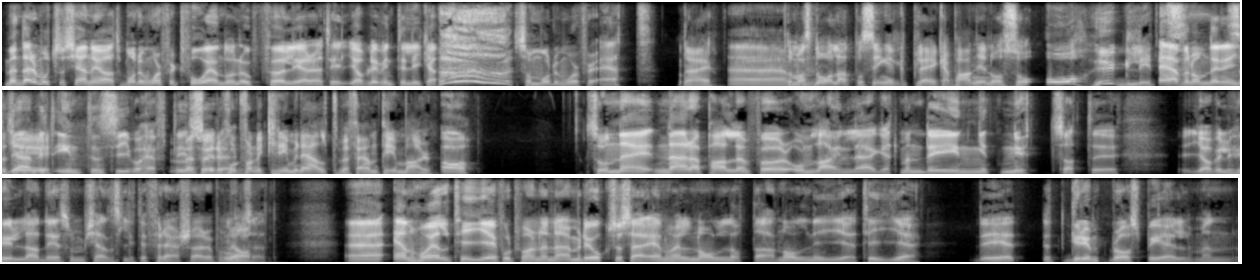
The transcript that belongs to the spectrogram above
Men däremot så känner jag att Modern Warfare 2 är ändå en uppföljare till, jag blev inte lika som Modern Warfare 1. Nej. Ehm, De har snålat på single player-kampanjen och så ohyggligt. Även om den är Så det- jävligt intensiv och häftig Men så är det fortfarande kriminellt med fem timmar. Ja. Så nej, nära pallen för online-läget, men det är inget nytt så att eh, jag vill hylla det som känns lite fräschare på något Ja. sätt. Eh, NHL 10 är fortfarande nära, men det är också så här, NHL 08, 09, 10. Det är ett grymt bra spel, men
